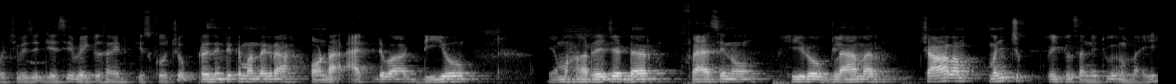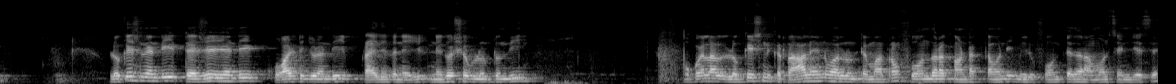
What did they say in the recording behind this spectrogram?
వచ్చి విజిట్ చేసి వెహికల్స్ అనేవి తీసుకోవచ్చు. ప్రజెంట్ అయితే మన దగ్గర Honda Activa Dio Yamaha Ray ZR Fascino Hero Glamour చాలా మంచి వెహికల్స్ అనేటివి ఉన్నాయి. లొకేషన్ అండి టెస్ట్ చేయండి క్వాలిటీ చూడండి. ప్రైస్ అయితే నెగోషియబుల్ ఉంటుంది. ఒకవేళ లొకేషన్కి రాలేని వాళ్ళు ఉంటే మాత్రం ఫోన్ ద్వారా కాంటాక్ట్ అవ్వండి. మీరు ఫోన్పే ద్వారా అమౌంట్ సెండ్ చేస్తే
